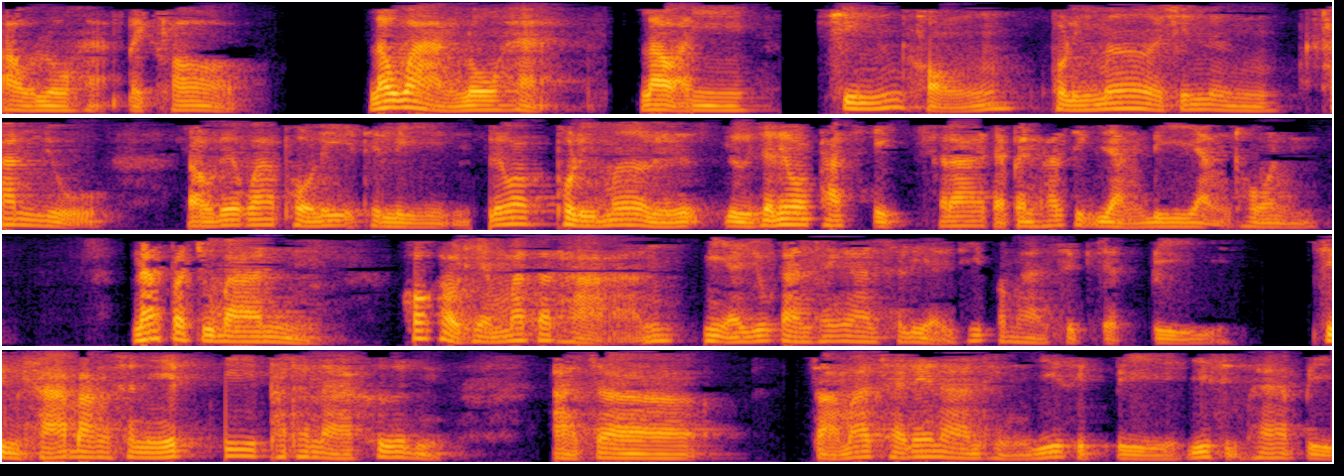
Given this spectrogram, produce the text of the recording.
เอาโลหะไปครอบ ระหว่างโลหะ เรามีชิ้นของโพลิเมอร์ชิ้นหนึ่งคั่นอยู่ เราเรียกว่าโพลีเอทิลีนเรียกว่าโพลิเมอร์หรือหรือจะเรียกว่าพลาสติกก็ได้แต่เป็นพลาสติกอย่างดีอย่างทนณปัจจุบันข้อเข่าเทียมมาตรฐานมีอายุการใช้งานเฉลี่ยที่ประมาณ 17 ปี สินค้าบางชนิดที่พัฒนาขึ้น อาจจะ สามารถใช้ได้นานถึง 20 ปี 25 ปี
